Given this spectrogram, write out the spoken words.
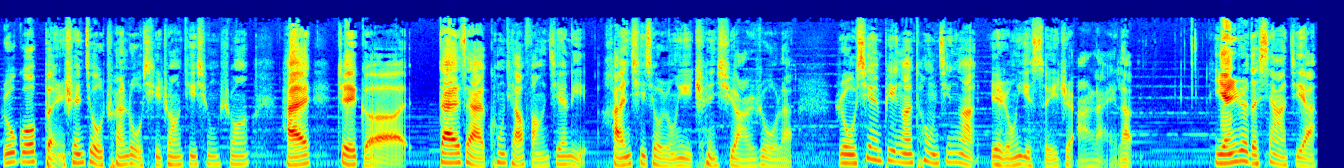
如果本身就穿露脐装、低胸装，还这个待在空调房间里，寒气就容易趁虚而入了，乳腺病啊、痛经啊，也容易随之而来了。炎热的夏季啊，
